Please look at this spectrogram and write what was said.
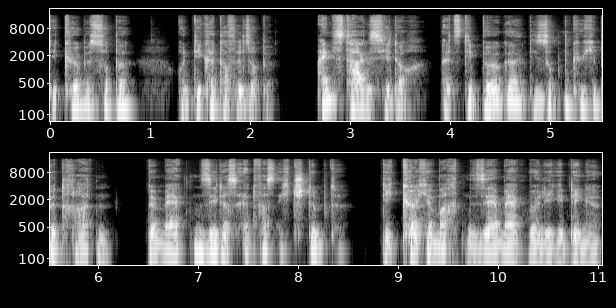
die Kürbissuppe und die Kartoffelsuppe. Eines Tages jedoch, als die Bürger die Suppenküche betraten, bemerkten sie, dass etwas nicht stimmte. Die Köche machten sehr merkwürdige Dinge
